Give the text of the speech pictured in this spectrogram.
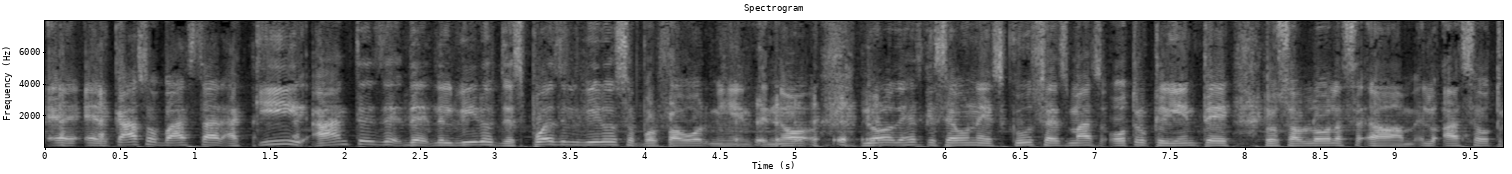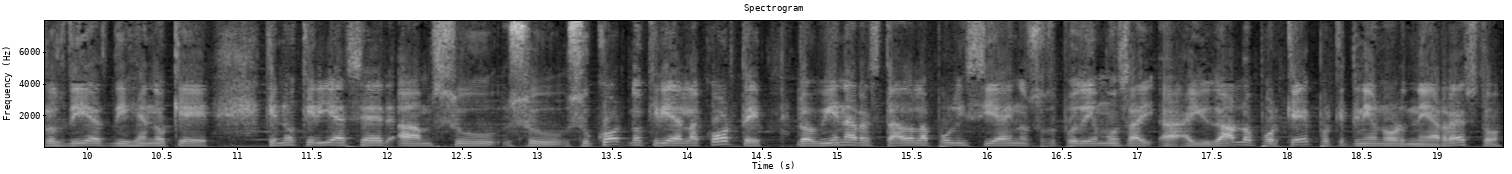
el, caso va a estar aquí antes de- de- del virus, después del virus, o por favor, mi gente, no, no lo dejes que sea una excusa. Es más, otro cliente los habló las, um, hace otros días diciendo que, que no quería hacer um, su, su, su corte, no quería la corte. Lo habían arrestado la policía y nosotros pudimos ay- a- ayudarlo. ¿Por qué? Porque tenía un orden de arresto.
